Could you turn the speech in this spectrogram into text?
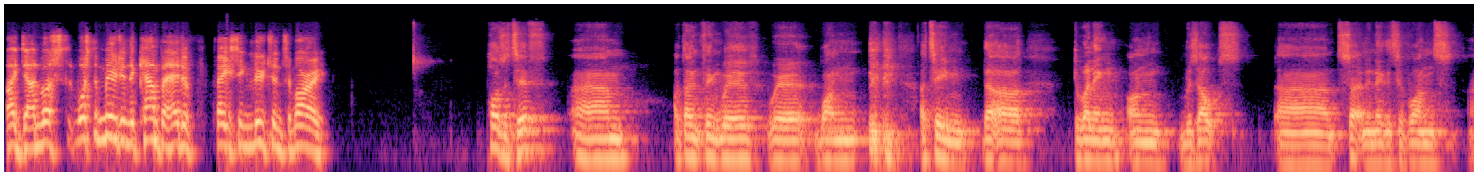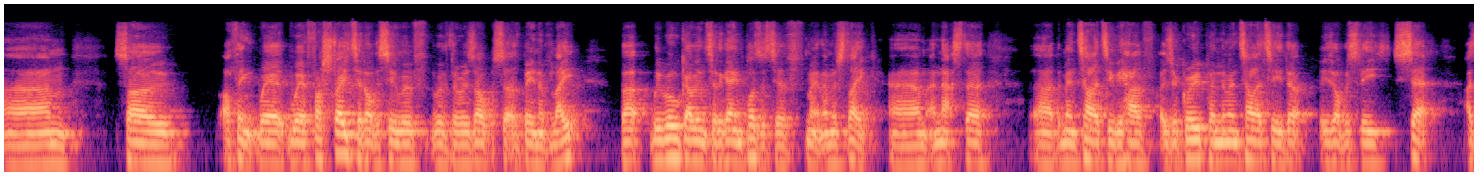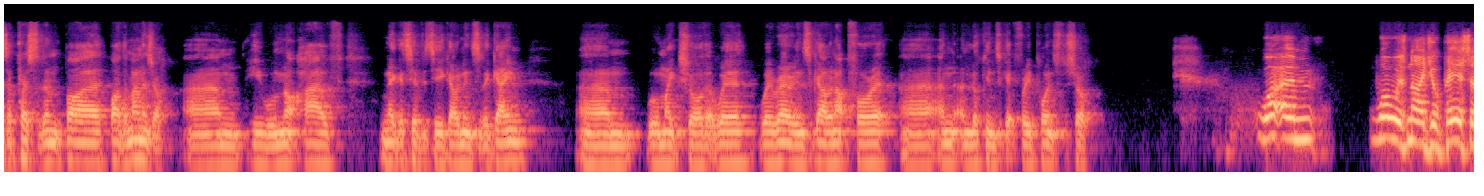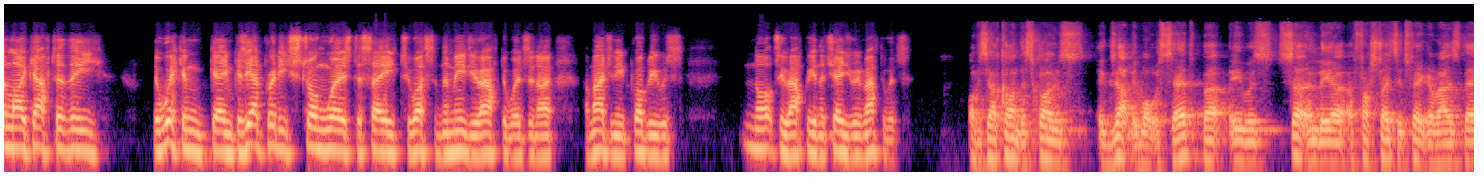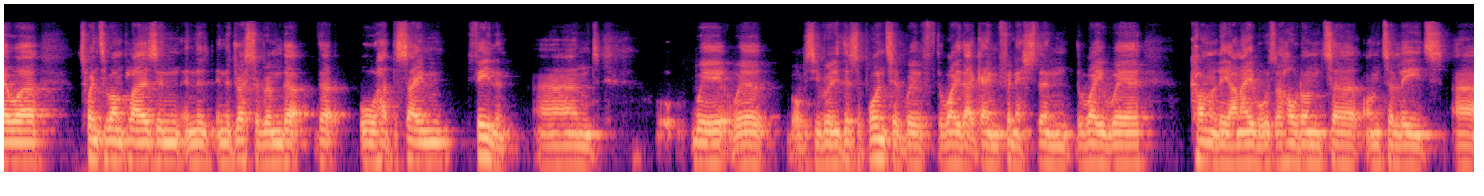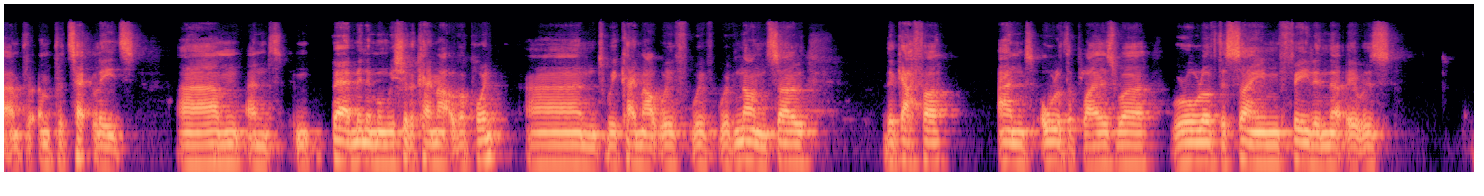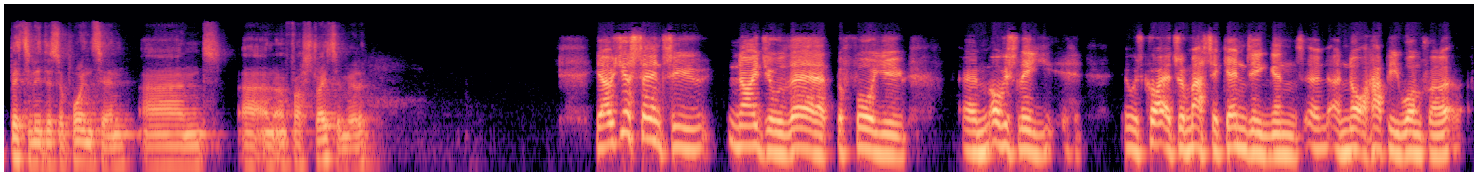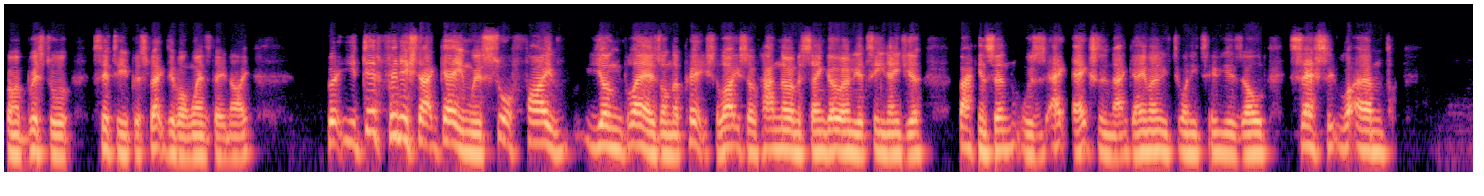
Hi Dan, what's what's the mood in the camp ahead of facing Luton tomorrow? Positive. Um, I don't think we're we're one a team that are dwelling on results, uh, certainly negative ones. Um, so I think we're we're frustrated, obviously, with with the results that have been of late. But we will go into the game positive, make no mistake, um, and that's the uh, the mentality we have as a group, and the mentality that is obviously set as a precedent by by the manager. Um, he will not have negativity going into the game. Um, we'll make sure that we're we're raring to going up for it uh, and, and, looking to get three points for sure. What um what was Nigel Pearson like after the the Wycombe game? Because he had pretty strong words to say to us in the media afterwards, and I imagine he probably was not too happy in the changing room afterwards obviously I can't disclose exactly what was said, but he was certainly a, a, frustrated figure as there were 21 players in, in the in the dressing room that that all had the same feeling, and we we're obviously really disappointed with the way that game finished and the way we're currently unable to hold on to onto leads uh, and, and, protect leads. Um, and bare minimum, we should have came out with a point, and we came out with with with none. So the gaffer and all of the players were were all of the same feeling that it was bitterly disappointing and uh, and, and, frustrating, really. Yeah, I was just saying to Nigel there before you. Um, obviously, it was quite a dramatic ending and, and a not happy one from a, from a Bristol City perspective on Wednesday night. But you did finish that game with sort of five young players on the pitch, the likes of Noah Massengo, only a teenager, Bakinson was excellent in that game, only 22 years old. Cess, um,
